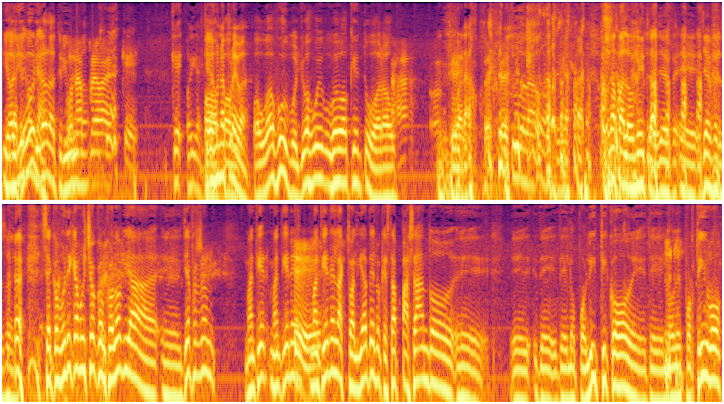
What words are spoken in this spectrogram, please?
y, y la a tribuna. mirar la tribuna. Una prueba es que ¿Qué, oiga, Pa- pa- Para jugar fútbol, yo juego, juego aquí en Tubarao. Tubarao. Una palomita, Jeff- eh, Jefferson. Se comunica mucho con Colombia, eh, Jefferson. Mantiene, mantiene, Sí. mantiene la actualidad de lo que está pasando, eh, eh, de, de lo político, de, de lo deportivo,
